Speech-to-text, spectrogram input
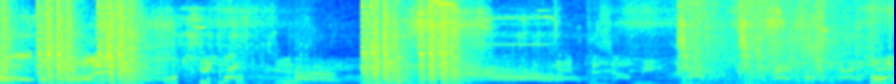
all wanted. Go upstairs or something, dude. You're gonna. Tony,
